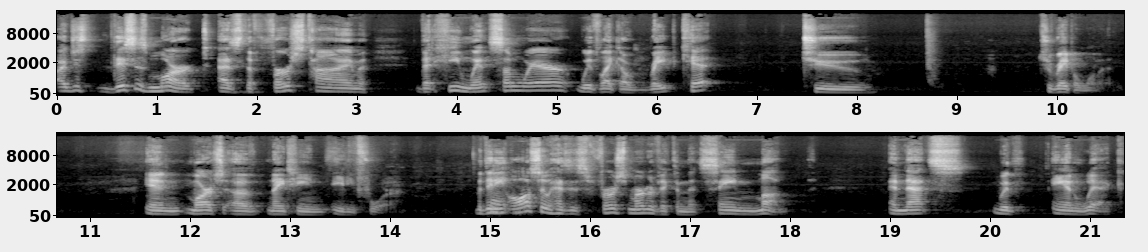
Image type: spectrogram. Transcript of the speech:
I just this is marked as the first time that he went somewhere with like a rape kit to to rape a woman in March of 1984. But then he also has his first murder victim that same month, and that's with Ann Wick.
